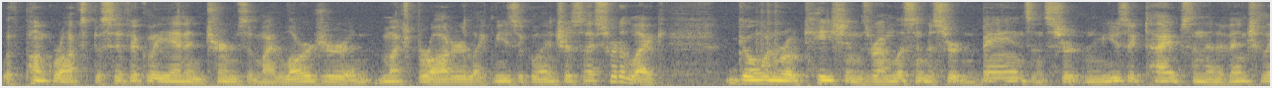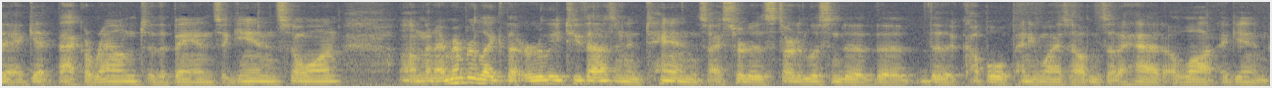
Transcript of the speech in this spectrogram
with punk rock specifically and in terms of my larger and much broader like musical interests. I sort of like go in rotations where I'm listening to certain bands and certain music types, and then eventually I get back around to the bands again and so on. Um, and I remember like the early 2010s, I sort of started listening to the the couple Pennywise albums that I had a lot again.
